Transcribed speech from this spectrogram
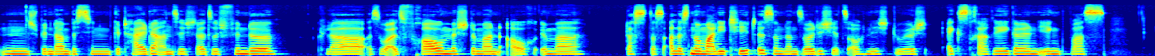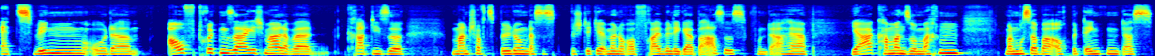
Hm, ich bin da ein bisschen geteilter Ansicht. Also ich finde, klar, so als Frau möchte man auch immer, dass das alles Normalität ist und dann sollte ich jetzt auch nicht durch extra Regeln irgendwas erzwingen oder aufdrücken, sage ich mal. Aber gerade diese Mannschaftsbildung, das ist, besteht ja immer noch auf freiwilliger Basis. Von daher, ja, kann man so machen. Man muss aber auch bedenken, dass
